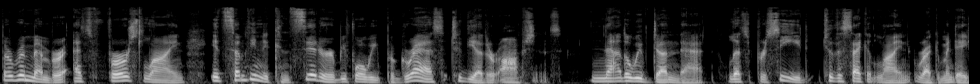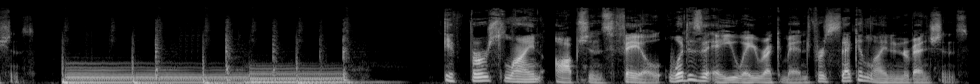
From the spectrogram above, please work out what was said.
But remember, as first line, it's something to consider before we progress to the other options. Now that we've done that, let's proceed to the second line recommendations. If first line options fail, what does the AUA recommend for second line interventions?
